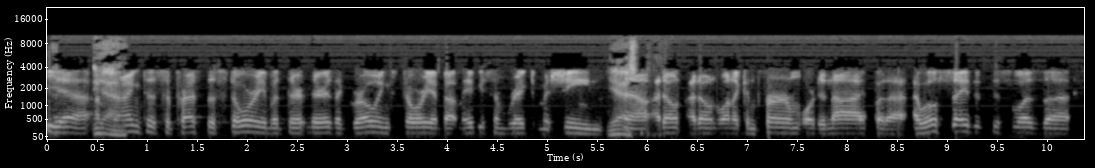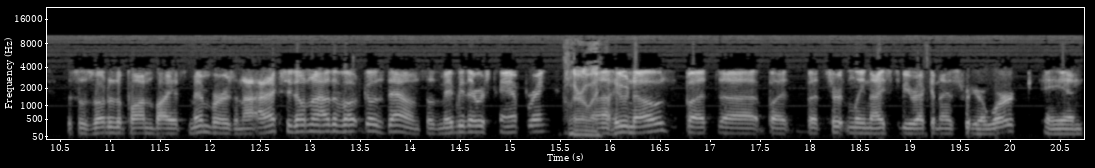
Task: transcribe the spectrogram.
Yeah, I'm Yeah. trying to suppress the story, but there there is a growing story about maybe some rigged machines. Yes. Now, I don't I don't want to confirm or deny, but uh, I will say that this was uh, this was voted upon by its members, and I actually don't know how the vote goes down. So maybe there was tampering. clearly, Uh, who knows? But uh, but but certainly nice to be recognized for your work, and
